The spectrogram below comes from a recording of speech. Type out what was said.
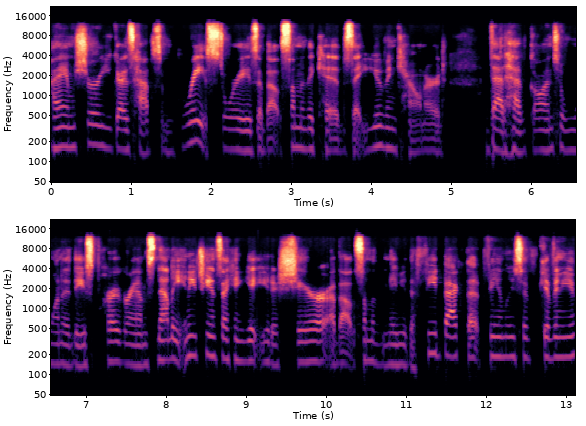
I am sure you guys have some great stories about some of the kids that you've encountered that have gone to one of these programs. Natalie, any chance I can get you to share about some of maybe the feedback that families have given you?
